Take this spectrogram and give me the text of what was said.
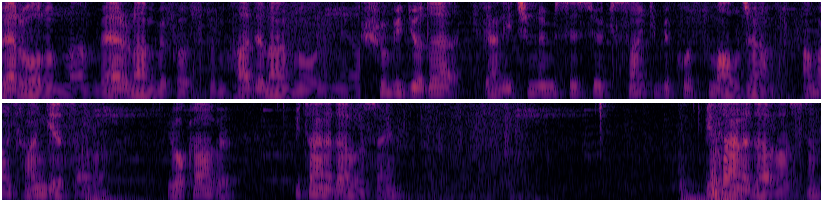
Ver oğlum lan. Ver lan bir kostüm. Hadi lan oğlum ya. Şu videoda yani içimden bir ses diyor ki sanki bir kostüm alacağım. Ama hangi hesaba? Yok abi. Bir tane daha basayım. Bir tane daha bastım.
